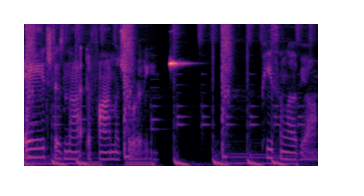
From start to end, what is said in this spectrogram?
Age does not define maturity. Peace and love, y'all.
